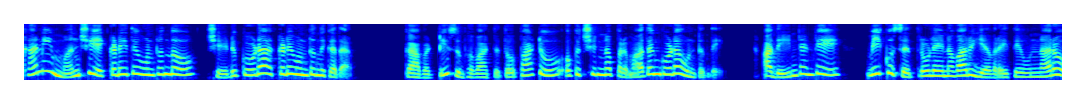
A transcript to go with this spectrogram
కానీ మంచి ఎక్కడైతే ఉంటుందో చెడు కూడా అక్కడే ఉంటుంది కదా. కాబట్టి శుభవార్తతో పాటు ఒక చిన్న ప్రమాదం కూడా ఉంటుంది. అదేంటంటే మీకు శత్రువులైన వారు ఎవరైతే ఉన్నారో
